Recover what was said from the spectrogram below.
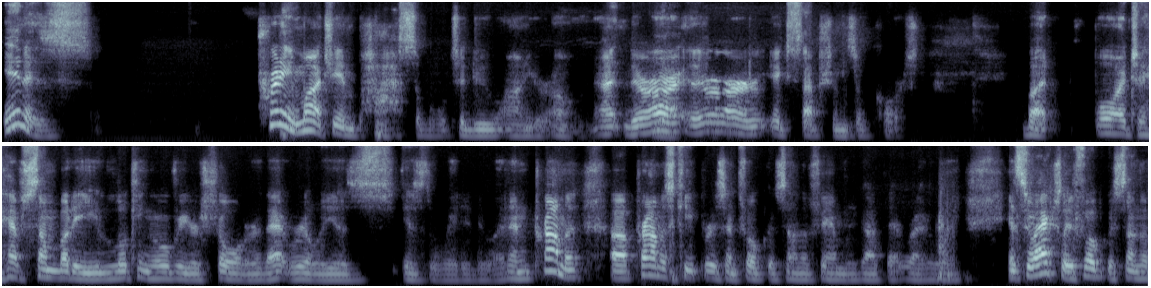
it is pretty much impossible to do on your own. Uh, there are there are exceptions, of course, but boy, to have somebody looking over your shoulder, that really is is the way to do it. And promise uh, promise keepers and focus on the family got that right away. And so actually, focus on the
